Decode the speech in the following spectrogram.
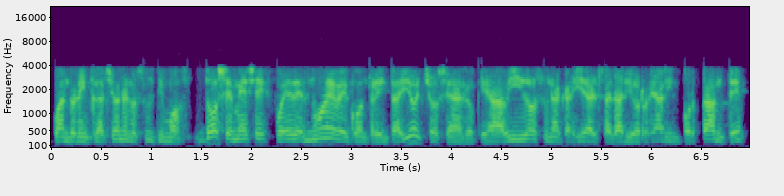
cuando la inflación en los últimos 12 meses fue del 9,38, o sea, lo que ha habido es una caída del salario real importante.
